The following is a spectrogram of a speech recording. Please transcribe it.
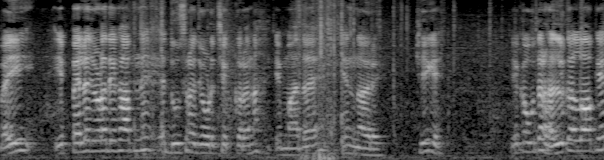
भाई ये पहले जोड़ा देखा आपने, ये दूसरा जोड़ चेक करो ना, ये मादा है, ये नर है ठीक है? ये कबूतर हल्का लॉक है,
